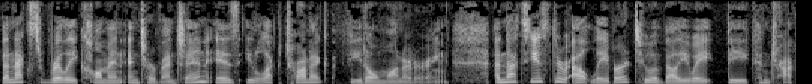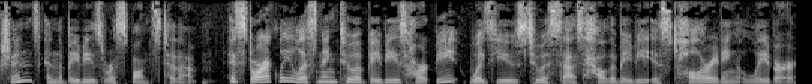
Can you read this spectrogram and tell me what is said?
The next really common intervention is electronic fetal monitoring, and that's used throughout labor to evaluate the contractions and the baby's response to them. Historically, listening to a baby's heartbeat was used to assess how the baby is tolerating labor.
